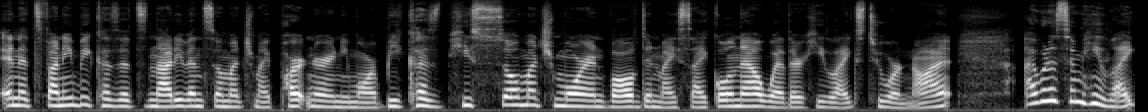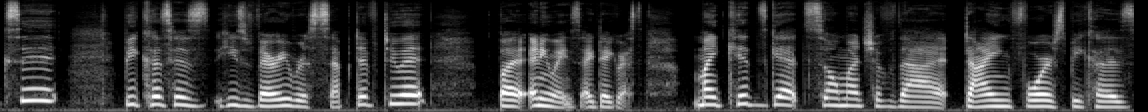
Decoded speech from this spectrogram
And it's funny because it's not even so much my partner anymore because he's so much more involved in my cycle now, whether he likes to or not. I would assume he likes it because his he's very receptive to it. But, anyways, I digress. My kids get so much of that dying force because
